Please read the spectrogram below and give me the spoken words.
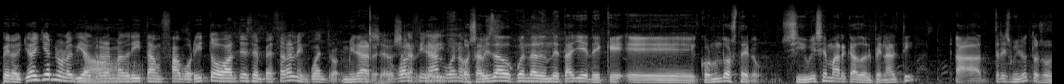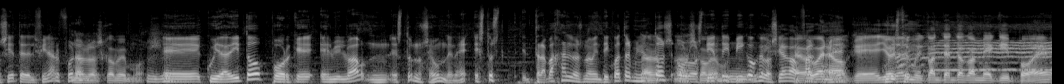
pero yo ayer no le vi No. al Real Madrid tan favorito antes de empezar el encuentro. Mirar, No sé, Luego Oscar, al final, ¿qué bueno, ¿os habéis dado cuenta de un detalle de que eh, con un 2-0, si hubiese marcado el penalti a 3 minutos o 7 del final, fueron. nos los comemos. Eh, cuidadito, porque el Bilbao, mm, estos no se hunden, ¿eh? Estos eh, trabajan los 94 minutos No, no o los los ciento y comemos. pico que los que hagan Pero falta. bueno, ¿eh? que yo estoy muy contento con mi equipo, ¿eh?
